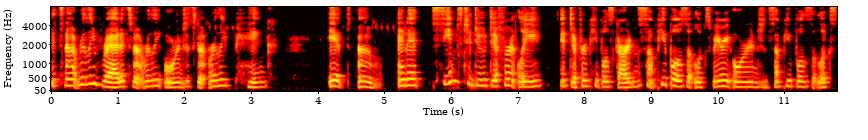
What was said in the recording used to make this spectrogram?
it's not really red, it's not really orange, it's not really pink. It um, and it seems to do differently in different people's gardens. Some people's it looks very orange, and some people's it looks,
